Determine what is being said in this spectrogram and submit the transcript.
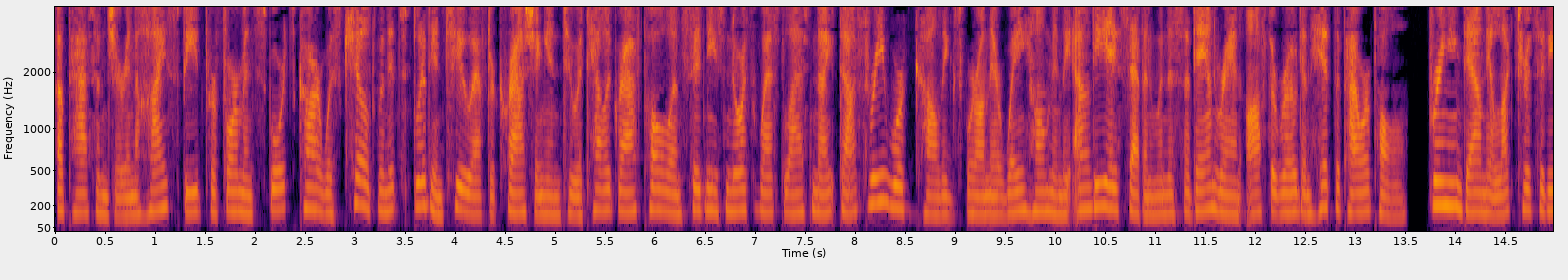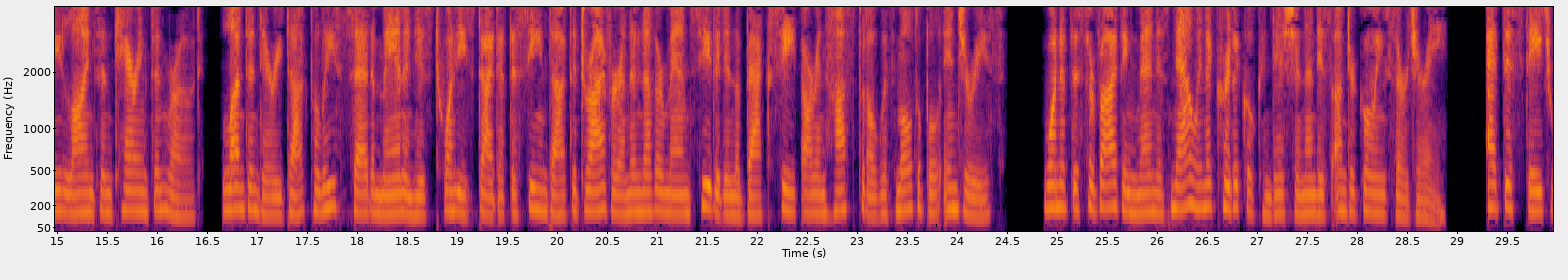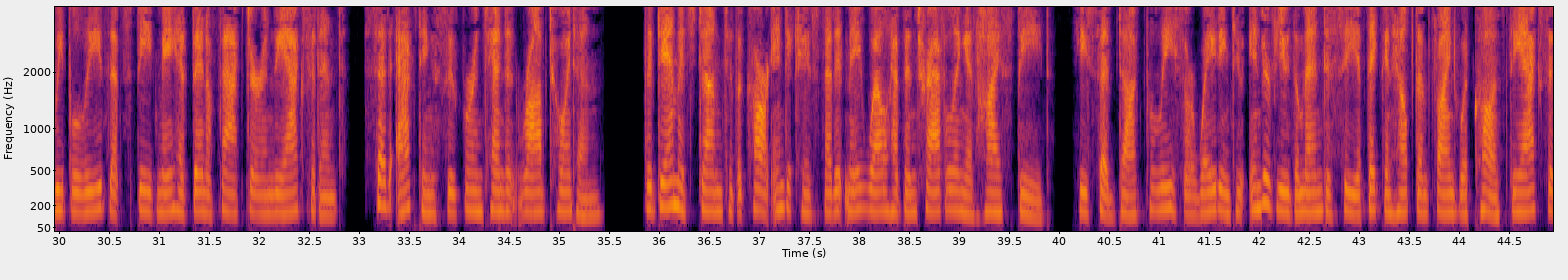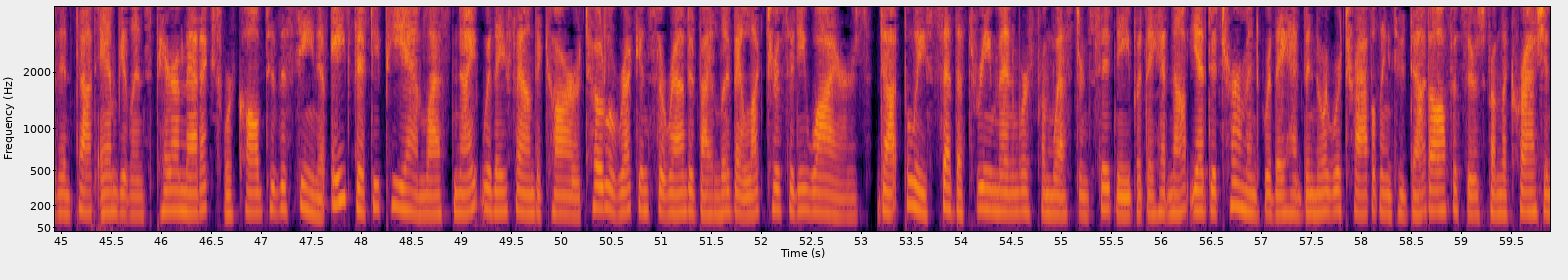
A passenger in a high-speed performance sports car was killed when it split in two after crashing into a telegraph pole in Sydney's northwest last night. Three work colleagues were on their way home in the Audi A7 when the sedan ran off the road and hit the power pole, bringing down electricity lines in Carrington Road, Londonderry. Police said a man in his 20s died at the scene. The driver and another man seated in the back seat are in hospital with multiple injuries. One of the surviving men is now in a critical condition and is undergoing surgery. At this stage, we believe that speed may have been a factor in the accident, said Acting Superintendent Rob Tointon. The damage done to the car indicates that it may well have been traveling at high speed he said. Police are waiting to interview the men to see if they can help them find what caused the accident. Ambulance paramedics were called to the scene at 8:50 p.m. last night where they found the car a total wreck and surrounded by live electricity wires. Police said the three men were from Western Sydney but they had not yet determined where they had been or were traveling to. Officers from the crash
